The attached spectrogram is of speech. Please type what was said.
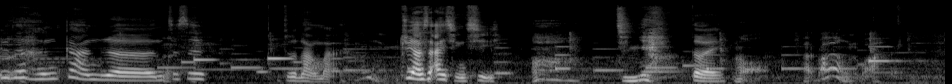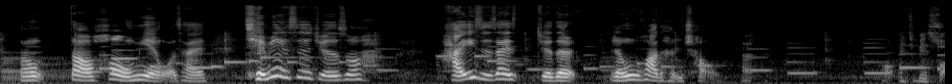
因为真的很感人，就是就是浪漫，居然是爱情戏啊！惊讶，对哦。太棒了吧！然后到后面我才，前面是觉得说，还一直在觉得人物画的很丑，嗯，哦，就变帅，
